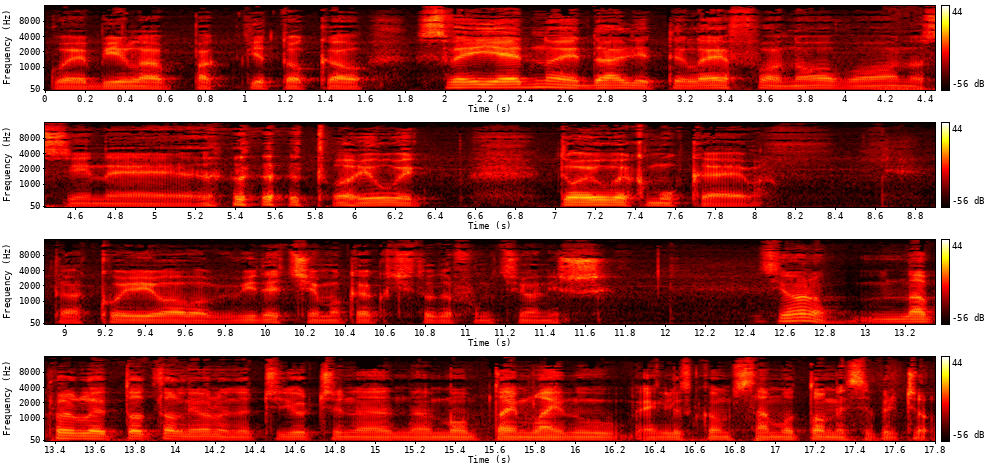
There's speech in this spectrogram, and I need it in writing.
koja je bila, pa je to kao, sve jedno je dalje telefon, ovo, ono, sine, to je uvek, to je uvek muka, evo. Tako i ovo, vidjet ćemo kako će to da funkcioniše. Mislim, ono, napravilo je totalni ono, znači, juče na, na mom timelineu engleskom samo o tome se pričalo.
